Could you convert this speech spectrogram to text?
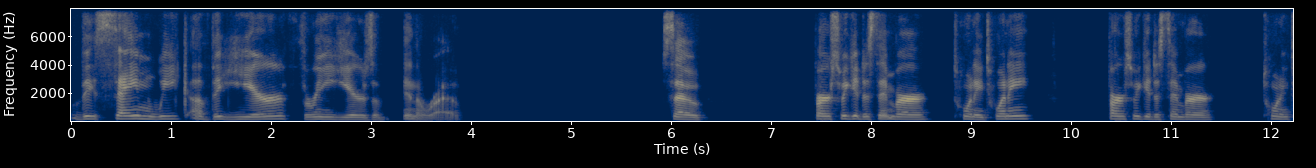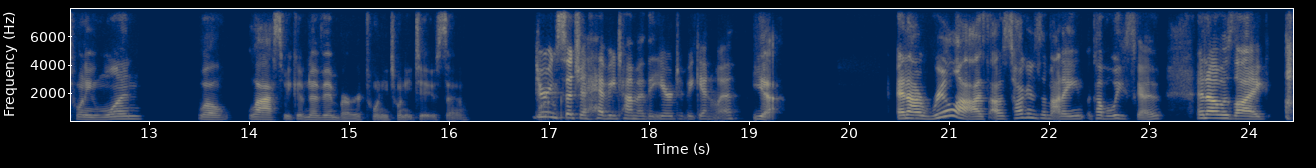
the same week of the year, three years of in a row. So, first week of December 2020, first week of December 2021 well, last week of November 2022. So during whatever. such a heavy time of the year to begin with. Yeah. And I realized I was talking to somebody a couple weeks ago and I was like,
